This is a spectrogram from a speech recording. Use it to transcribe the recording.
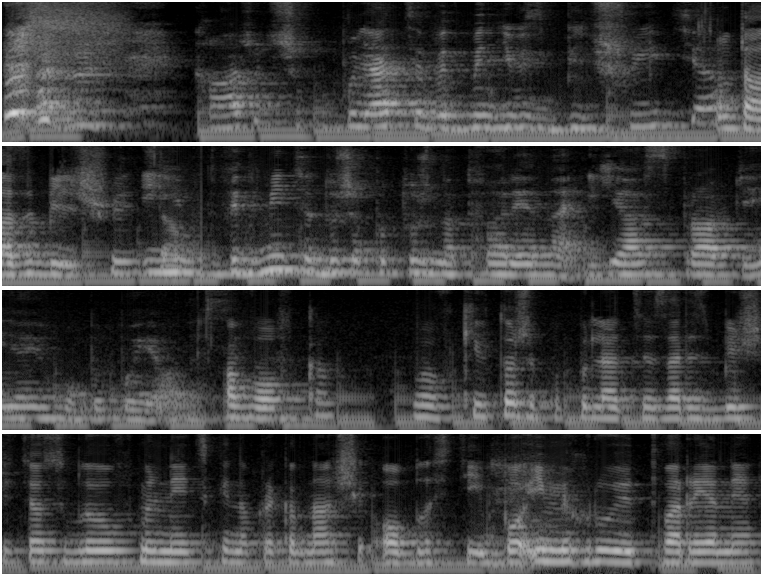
кажуть, кажуть, що популяція ведмедів збільшується. Так, збільшується. І ведмідь це дуже потужна тварина, і я справді я його би боялася. А вовка? Вовків теж популяція зараз збільшується, особливо в Хмельницькій, наприклад, в нашій області, бо іммігрують тварини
